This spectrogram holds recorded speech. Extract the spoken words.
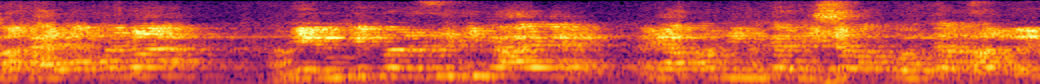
मग खऱ्या अर्थानं नेमकी परिस्थिती काय आहे आणि आपण नेमक्या दिशेला कोणत्या चाललोय?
